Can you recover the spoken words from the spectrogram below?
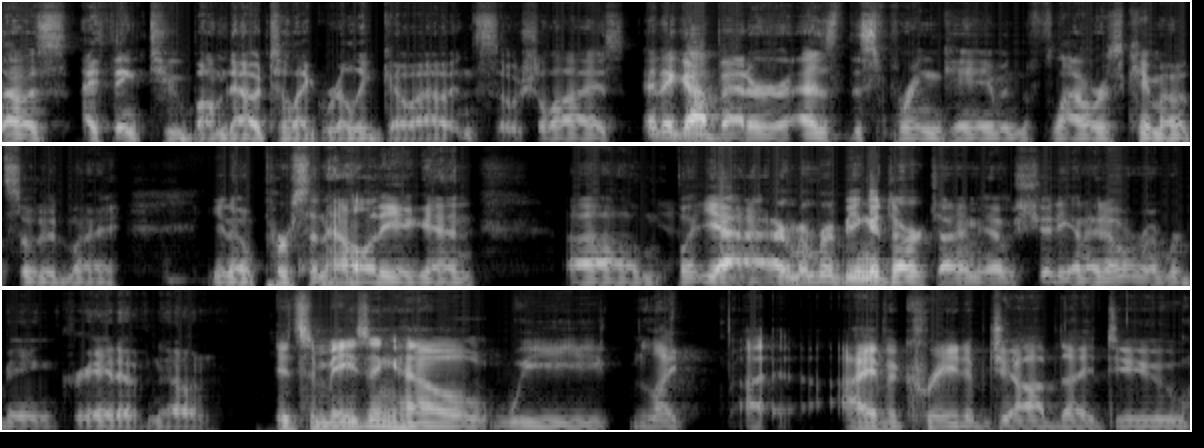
I was, I think, too bummed out to like really go out and socialize. And it got better as the spring came and the flowers came out. So did my, you know, personality again. Um, but yeah, I remember it being a dark time. Yeah, it was shitty, and I don't remember being creative. No, It's amazing how we like. I, I have a creative job that I do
